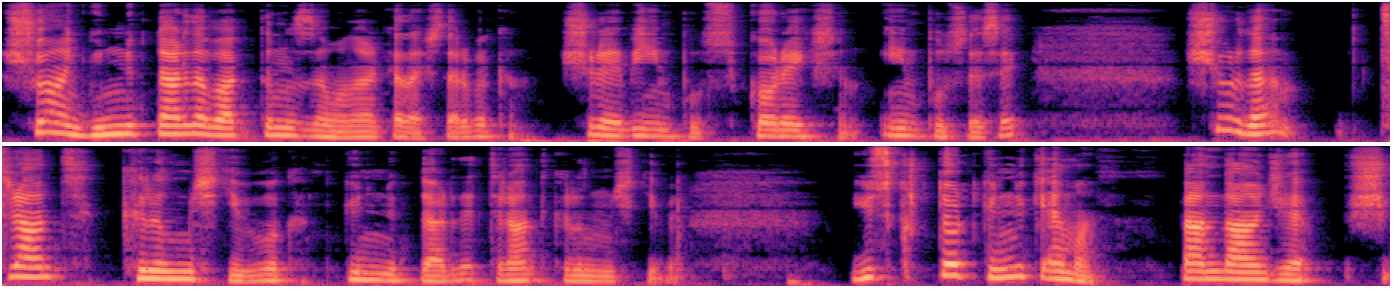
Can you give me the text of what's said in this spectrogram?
şu an günlüklerde baktığımız zaman arkadaşlar bakın şuraya bir impuls, correction, impuls desek şurada trend kırılmış gibi bakın günlüklerde trend kırılmış gibi. 144 günlük EMA. Ben daha önce şu,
